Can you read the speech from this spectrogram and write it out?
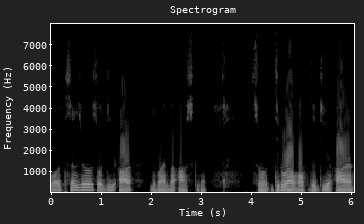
4 epsilon 0 so dr divided by r square. So integral of the dr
